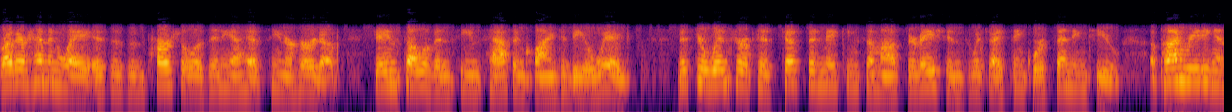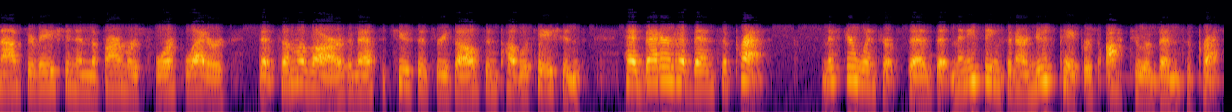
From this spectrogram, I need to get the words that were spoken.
Brother Hemingway is as impartial as any I have seen or heard of. James Sullivan seems half inclined to be a Whig. Mr. Winthrop has just been making some observations, which I think we're sending to you. Upon reading an observation in the farmer's fourth letter that some of our, the Massachusetts resolves and publications, had better have been suppressed, Mr. Winthrop said that many things in our newspapers ought to have been suppressed.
